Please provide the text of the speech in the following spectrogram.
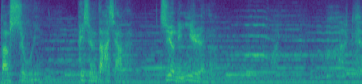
当侍武林配成大侠的，只有您一人了。这，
